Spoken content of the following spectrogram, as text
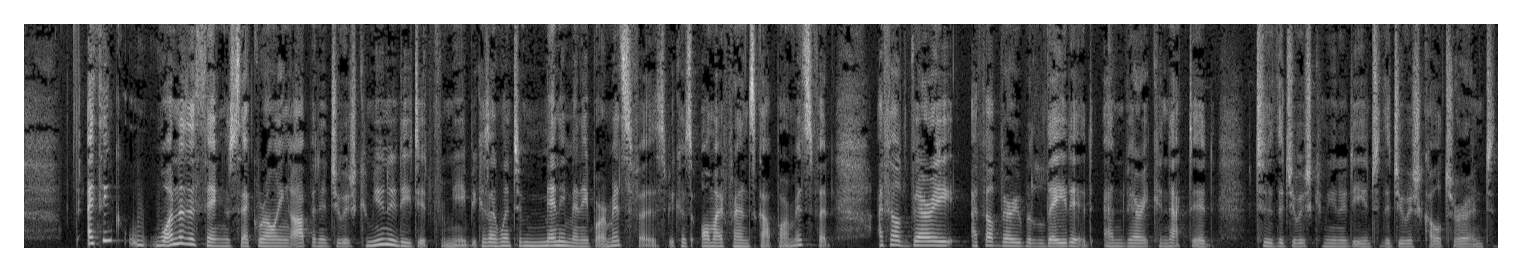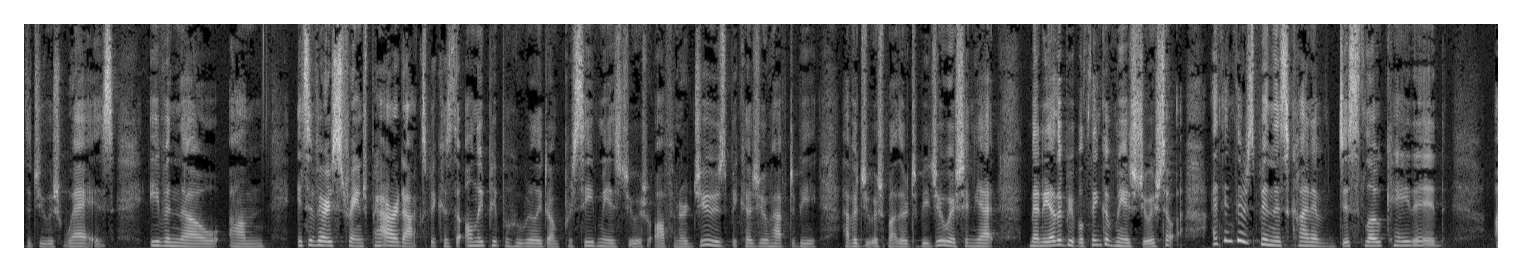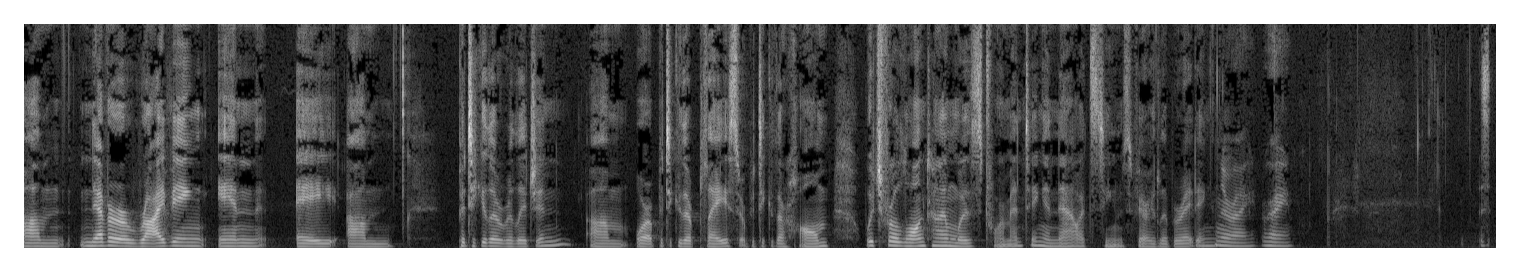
I think one of the things that growing up in a Jewish community did for me, because I went to many, many bar mitzvahs, because all my friends got bar mitzvahed, I felt very, I felt very related and very connected to the Jewish community and to the Jewish culture and to the Jewish ways, even though um, it's a very strange paradox because the only people who really don't perceive me as Jewish often are Jews because you have to be have a Jewish mother to be Jewish, and yet many other people think of me as Jewish. So I think there's been this kind of dislocated um, never arriving in a um, particular religion um, or a particular place or a particular home, which for a long time was tormenting, and now it seems very liberating. Right, right.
